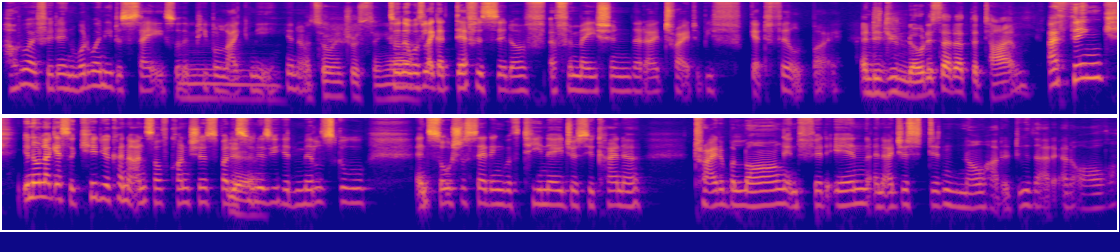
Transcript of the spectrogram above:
how do I fit in? What do I need to say so that people like me, you know? Mm, that's so interesting So there was like a deficit of affirmation that I tried to be f- get filled by. and did you notice that at the time I think, you know, like as a kid, you're kind of unself conscious, but as soon as you hit middle school and social setting with teenagers, you kind of try to belong and fit in. And I just didn't know how to do that at all.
